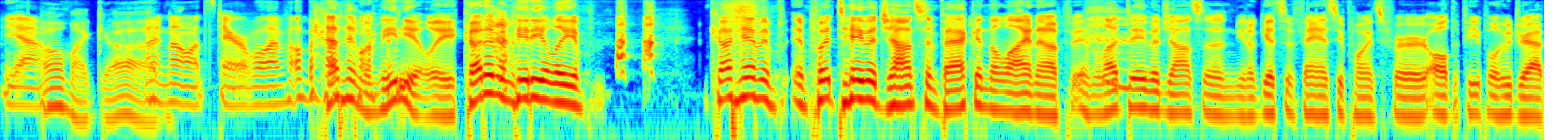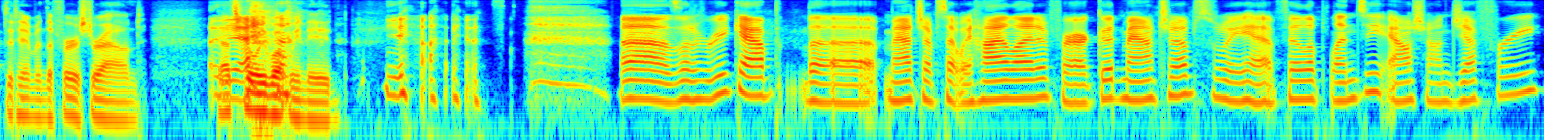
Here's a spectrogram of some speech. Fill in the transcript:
yeah. Oh my god! I know it's terrible. I felt bad. Cut him immediately. Cut him immediately. Cut him and, and put David Johnson back in the lineup and let David Johnson, you know, get some fantasy points for all the people who drafted him in the first round. That's Yeah. really what we need. yeah, it is. Uh, so to recap the matchups that we highlighted for our good matchups, we have Phillip Lindsay, Alshon Jeffery,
